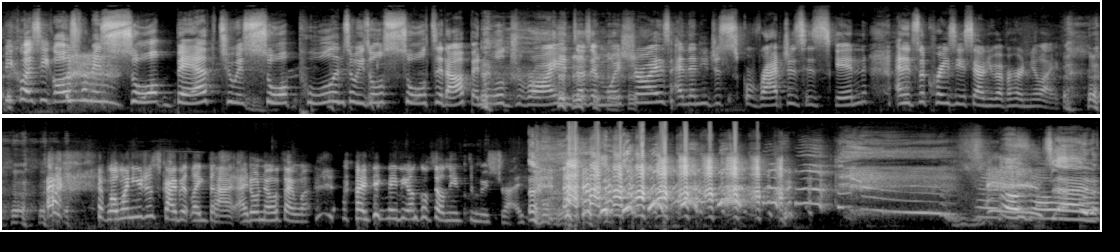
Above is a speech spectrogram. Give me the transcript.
Because he goes from his salt bath to his salt pool, and so he's all salted up and all dry and doesn't moisturize, and then he just scratches his skin, and it's the craziest sound you've ever heard in your life. well, when you describe it like that, I don't know if I want. I think maybe Uncle Phil needs to moisturize. Oh, Dad,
